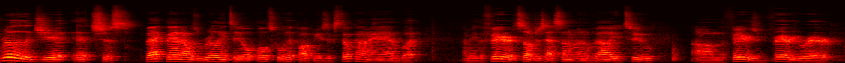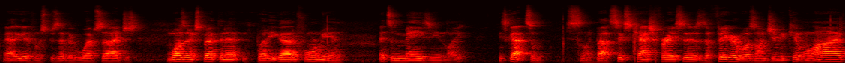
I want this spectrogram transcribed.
really legit. It's just, back then I was really into old school hip hop music, still kind of am, but I mean the figure itself just has sentimental value too. Um, the figure is very rare. I had to get it from a specific website, just wasn't expecting it, but he got it for me and it's amazing. Like, he's got some like about six catchphrases. The figure was on Jimmy Kimmel Live.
